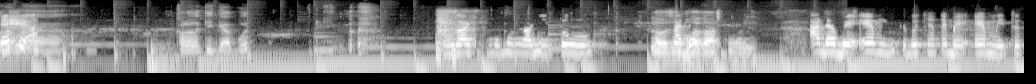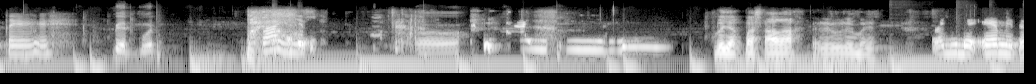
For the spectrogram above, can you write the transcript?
Iya. mah kalau lagi gabut Enggak, enggak gitu. Gak usah Ada. buka kartu. Ada BM disebutnya teh BM itu teh bad mood lain. oh Banyak masalah. Udah banyak. lagi BM itu.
